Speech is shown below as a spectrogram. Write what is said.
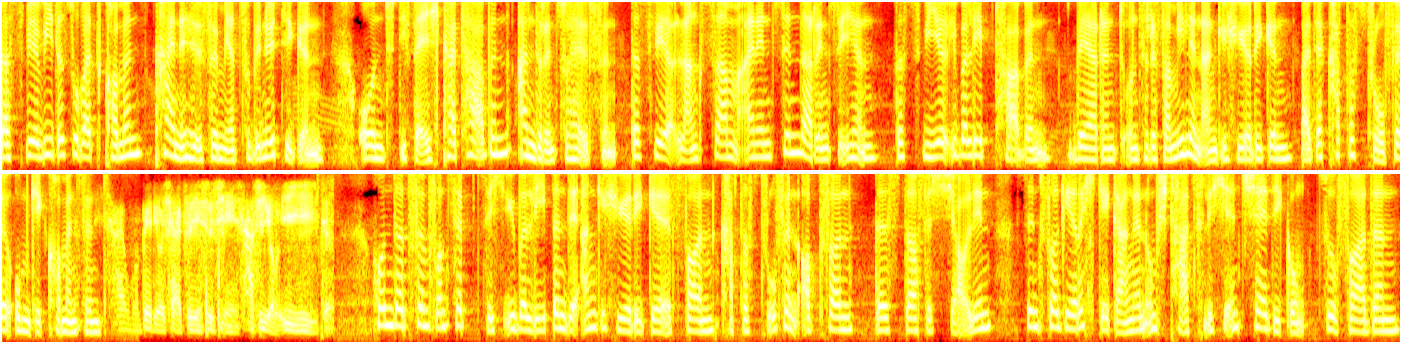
dass wir wieder so weit kommen, keine Hilfe mehr zu benötigen und die Fähigkeit haben, anderen zu helfen. Dass wir langsam einen Sinn darin sehen, dass wir überlebt haben, während unsere Familienangehörigen bei der Katastrophe umgekommen sind. 175 überlebende Angehörige von Katastrophenopfern des Dorfes Shaolin sind vor Gericht gegangen, um staatliche Entschädigung zu fordern,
